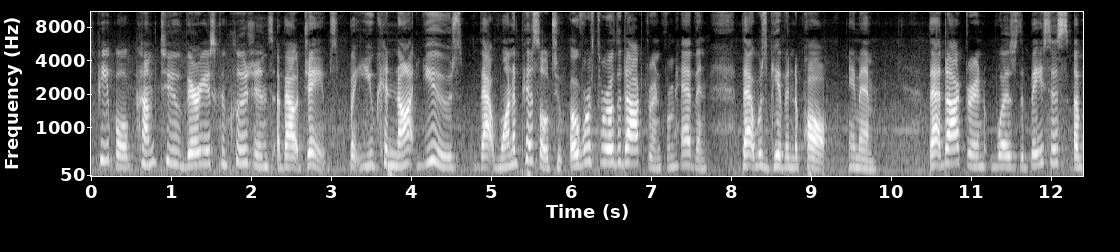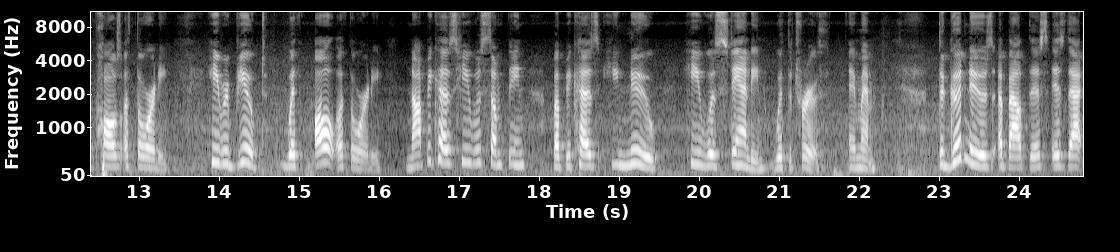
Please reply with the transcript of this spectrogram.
people come to various conclusions about James, but you cannot use that one epistle to overthrow the doctrine from heaven that was given to Paul. Amen. That doctrine was the basis of Paul's authority. He rebuked with all authority, not because he was something, but because he knew he was standing with the truth. Amen. The good news about this is that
